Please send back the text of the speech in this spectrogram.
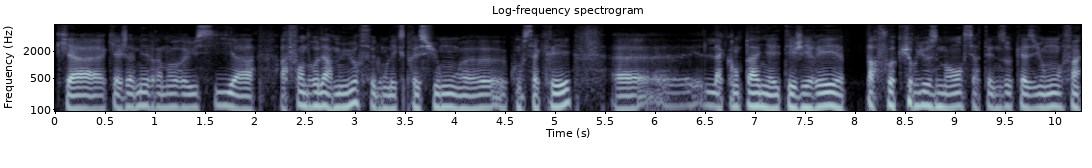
qui, a, qui a jamais vraiment réussi à, fendre l'armure, selon l'expression euh, consacrée. La campagne a été gérée parfois curieusement, certaines occasions. Enfin,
